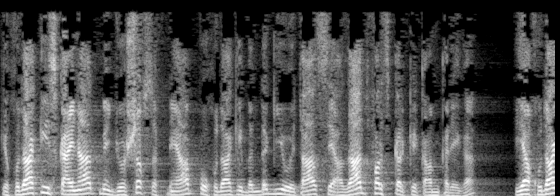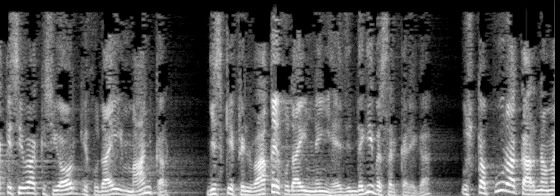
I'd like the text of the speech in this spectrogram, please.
کہ خدا کی اس کائنات میں جو شخص اپنے آپ کو خدا کی بندگی و اطاعت سے آزاد فرض کر کے کام کرے گا، یا خدا کے سوا کسی اور کی خدائی مان کر، جس کی فی الواقع خدائی نہیں ہے، زندگی بسر کرے گا، اس کا پورا کارنامہ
